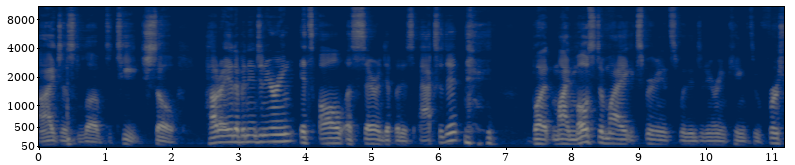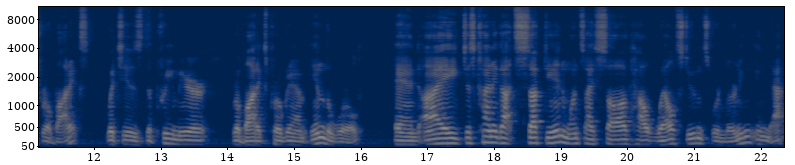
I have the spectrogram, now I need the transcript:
I just love to teach. So, how did I end up in engineering? It's all a serendipitous accident. but my most of my experience with engineering came through first robotics, which is the premier robotics program in the world. And I just kind of got sucked in once I saw how well students were learning in that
